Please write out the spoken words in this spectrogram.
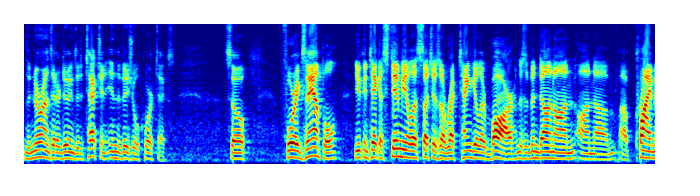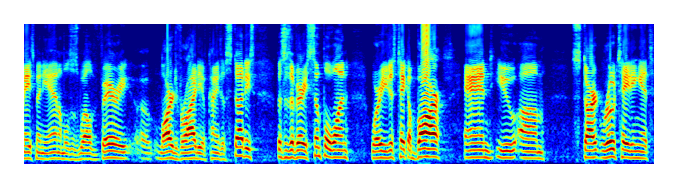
the neurons that are doing the detection in the visual cortex. So, for example, you can take a stimulus such as a rectangular bar and this has been done on, on um, uh, primates, many animals as well, very uh, large variety of kinds of studies. This is a very simple one where you just take a bar and you um, start rotating it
